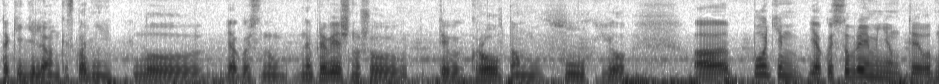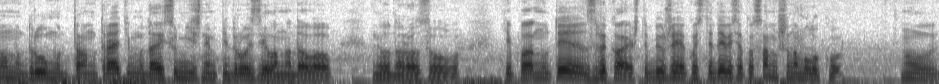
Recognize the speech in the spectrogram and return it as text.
такі ділянки складні. Було якось ну, непривично, що ти кров там, фух, йо. А потім якось з временем ти одному, другому, там, третьому, да й суміжним підрозділам надавав неодноразово. Типа, ну ти звикаєш, тобі вже якось ти дивишся то саме, що на молоко. Ну,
